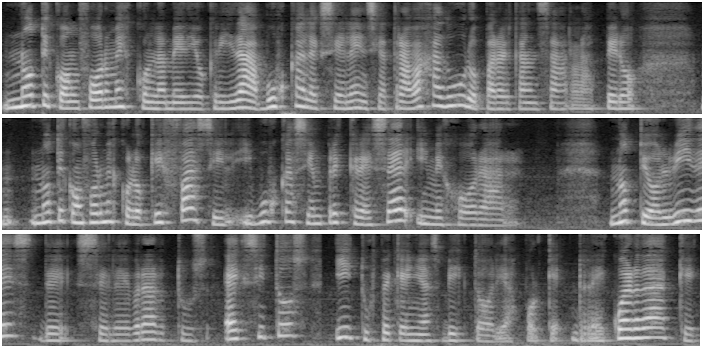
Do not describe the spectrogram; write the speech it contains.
No te conformes con la mediocridad, busca la excelencia, trabaja duro para alcanzarla, pero no te conformes con lo que es fácil y busca siempre crecer y mejorar. No te olvides de celebrar tus éxitos y tus pequeñas victorias, porque recuerda que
